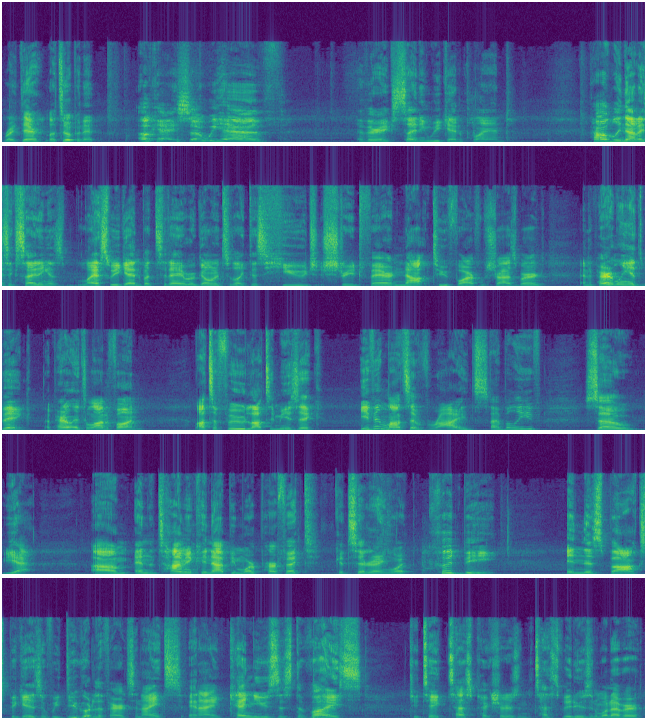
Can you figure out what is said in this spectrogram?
Right there. Let's open it. Okay, so we have a very exciting weekend planned. Probably not as exciting as last weekend, but today we're going to like this huge street fair not too far from Strasburg, and apparently it's big. Apparently it's a lot of fun. Lots of food, lots of music, even lots of rides, I believe. So, yeah. Um, and the timing could not be more perfect considering what could be in this box because if we do go to the fair tonight and I can use this device to take test pictures and test videos and whatever,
